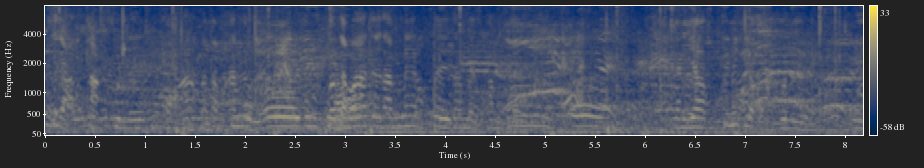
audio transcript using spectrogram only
นี่แหละหลักสุดเลยของมันสำคัญสุดเลเอยอจริงๆแต่ว่าเธอทำไม่ไปทำแบบทำห้องเอออย่างเดียวที่ไม่เกี่ยวกับคนอื่นหรือ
